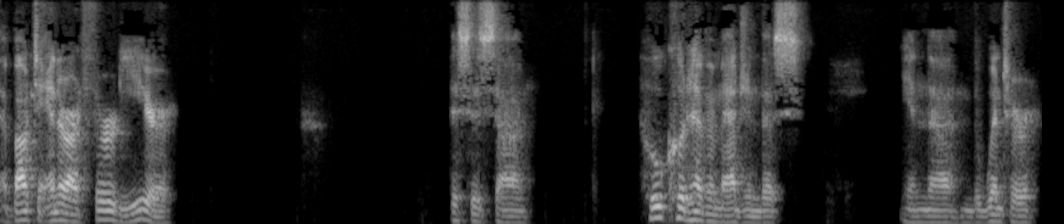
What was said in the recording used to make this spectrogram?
about to enter our third year. This is, uh, who could have imagined this in uh, the winter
